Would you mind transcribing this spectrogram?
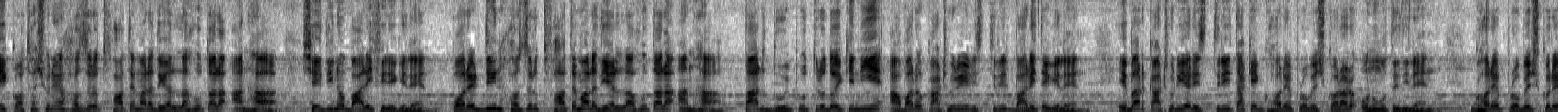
এই কথা শুনে হজরত ফাতেমা রাদিয়াল্লাহু তালা আনহা সেই দিনও বাড়ি ফিরে গেলেন। পরের দিন হজরত ফাতেমা রাদিয়াল্লাহু তালা আনহা তার দুই পুত্রদ্বয়কে নিয়ে আবারও কাঠুরিয়ার স্ত্রীর বাড়িতে গেলেন। এবার কাঠুরিয়ার স্ত্রী তাকে ঘরে প্রবেশ করার অনুমতি দিলেন। ঘরে প্রবেশ করে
